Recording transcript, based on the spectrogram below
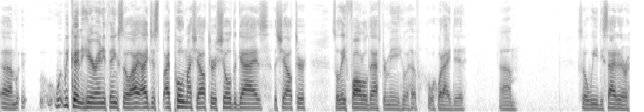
um, we couldn't hear anything, so I, I, just I pulled my shelter, showed the guys the shelter, so they followed after me what I did. Um, so we decided to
